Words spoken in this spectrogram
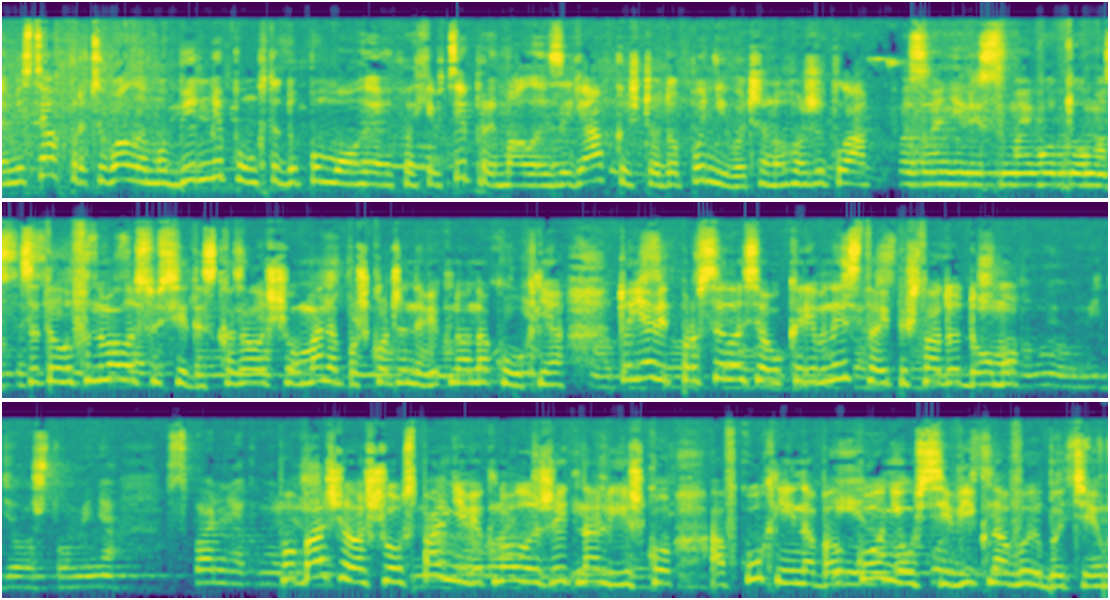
На місцях працювали мобільні пункти допомоги. Фахівці приймали заявки щодо понівеченого житла. Зателефонували сусіди, сказали, що у мене пошкоджене вікно на кухні. То я відпросилася у керівництва і пішла додому. Побачила, що у спальні вікно лежить на ліжку, а в кухні і на балконі усі вікна вибиті.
